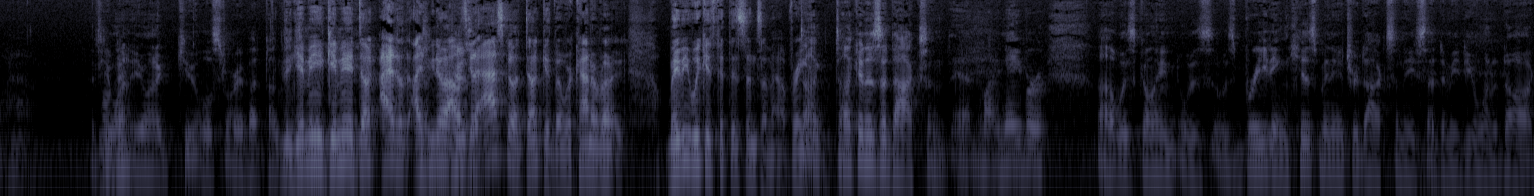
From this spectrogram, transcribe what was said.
Wow. If you want, you want a cute little story about Duncan. Give me give me a Dunk. I, don't- I you know I was gonna ask about Duncan, but we're kind of running. Maybe we could fit this in somehow. Bring it. Dun- Duncan is a dachshund, and my neighbor uh, was going was was breeding his miniature dachshund. He said to me, "Do you want a dog?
